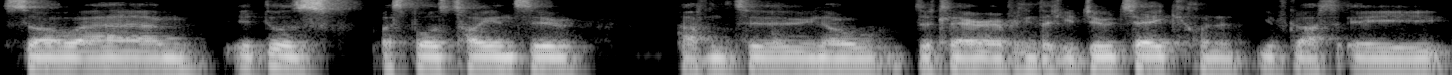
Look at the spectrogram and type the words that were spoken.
So um, it does, I suppose, tie into having to you know declare everything that you do take when you've got a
